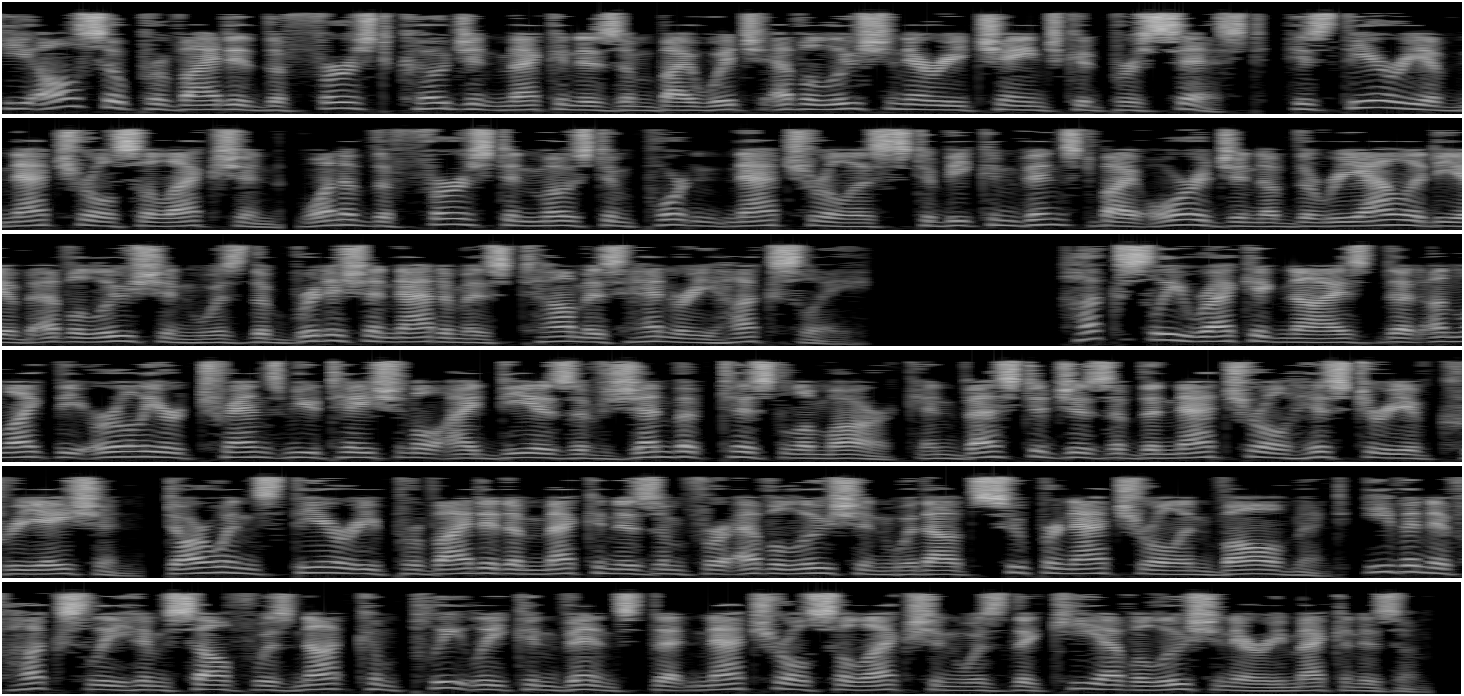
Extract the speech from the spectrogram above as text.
He also provided the first cogent mechanism by which evolutionary change could persist. His theory of natural selection, one of the first and most important naturalists to be convinced by origin of the reality of evolution, was the British anatomist Thomas Henry Huxley. Huxley recognized that unlike the earlier transmutational ideas of Jean-Baptiste Lamarck and vestiges of the natural history of creation, Darwin's theory provided a mechanism for evolution without supernatural involvement, even if Huxley himself was not completely convinced that natural selection was the key evolutionary mechanism.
